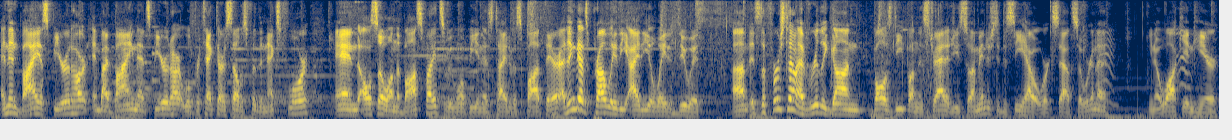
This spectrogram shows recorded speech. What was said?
and then buy a spirit heart, and by buying that spirit heart, we'll protect ourselves for the next floor, and also on the boss fight, so we won't be in as tight of a spot there. I think that's probably the ideal way to do it. Um, it's the first time I've really gone balls deep on this strategy, so I'm interested to see how it works out. So we're gonna, you know, walk in here.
